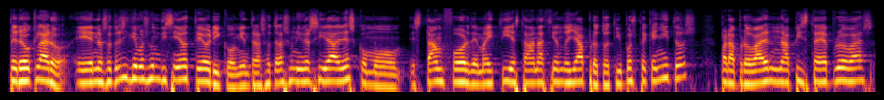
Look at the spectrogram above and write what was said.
Pero claro, eh, nosotros hicimos un diseño teórico, mientras otras universidades como Stanford, MIT, estaban haciendo ya prototipos pequeñitos para probar en una pista de pruebas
